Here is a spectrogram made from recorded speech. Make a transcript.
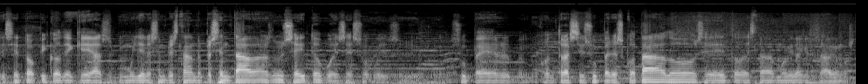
ese tópico de que as mulleres sempre están representadas dun xeito, pois pues eso, pois pues, super contrase super escotados, eh, toda esta movida que sabemos.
